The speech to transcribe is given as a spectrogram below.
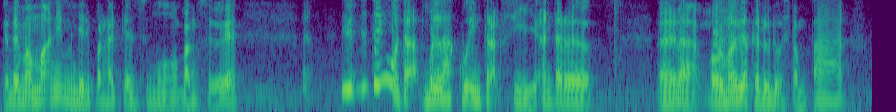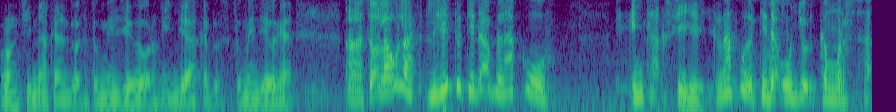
Kedai mamak ni menjadi perhatian semua bangsa kan. You tengok tak berlaku interaksi antara eh, lah, orang Melayu akan duduk setempat, orang Cina akan duduk satu meja, orang India akan duduk satu meja kan. Ha, seolah-olah di situ tidak berlaku interaksi. Kenapa tidak wujud kemersa,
